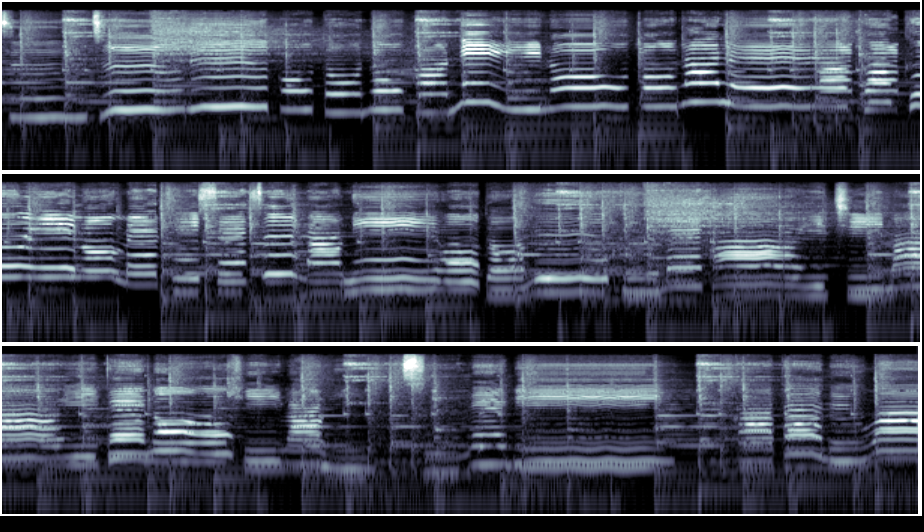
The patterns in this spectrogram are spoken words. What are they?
つんつることの葉に色となれ。赤く色め季節波踊る。くれた一枚手のひらにすれび語るわ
